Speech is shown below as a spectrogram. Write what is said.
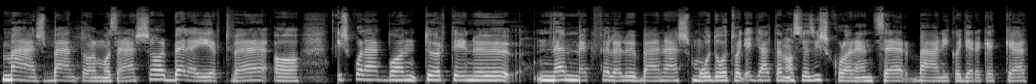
más bántalmazással, beleértve a iskolákban történő nem megfelelő bánásmódot, vagy egyáltalán az, hogy az iskolarendszer bánik a gyerekekkel,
